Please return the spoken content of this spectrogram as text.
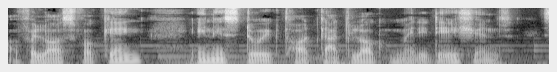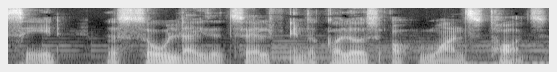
a philosopher king, in his Stoic thought catalogue Meditations, said, The soul dyes itself in the colors of one's thoughts.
